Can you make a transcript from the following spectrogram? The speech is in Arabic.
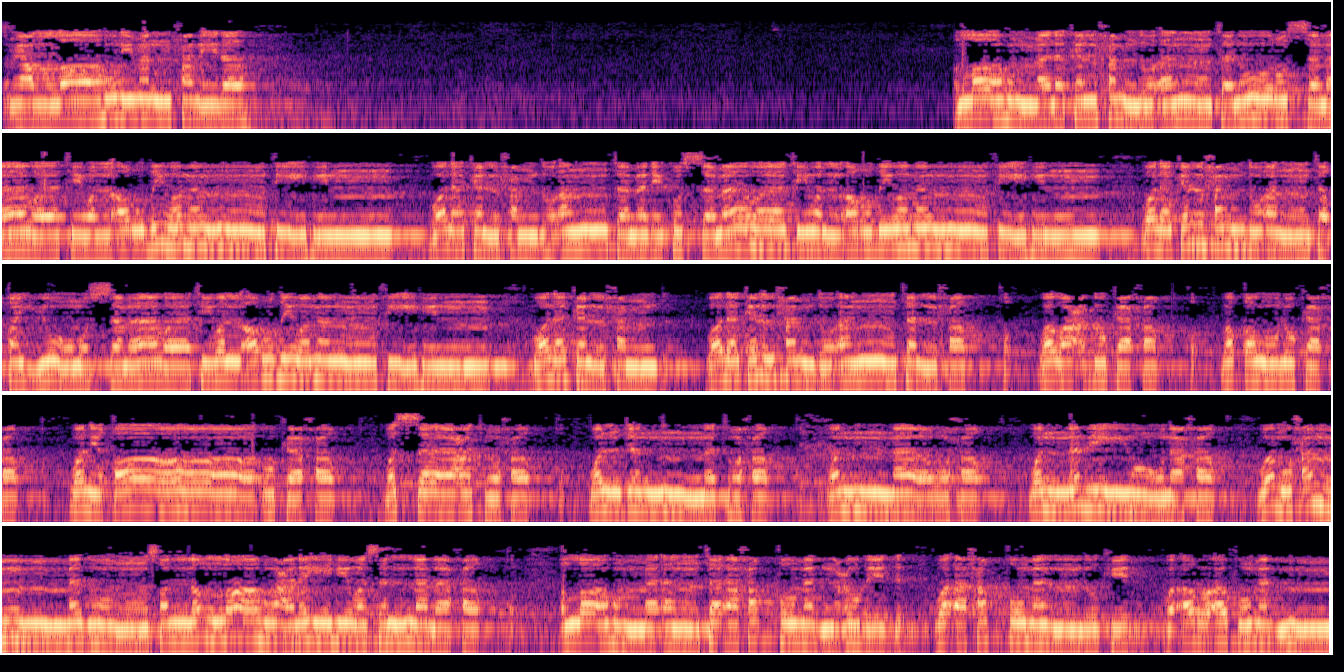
سمع الله لمن حمده. اللهم لك الحمد أنت نور السماوات والأرض ومن فيهن. ولك الحمد أنت ملك السماوات والأرض ومن فيهن. ولك الحمد أنت قيوم السماوات والأرض ومن فيهن. ولك الحمد ولك الحمد أنت الحق ووعدك حق وقولك حق ولقاؤك حق والساعة حق والجنة حق والنار حق والنبيون حق. ومحمد صلى الله عليه وسلم حق. اللهم أنت أحق من عبد وأحق من ذكر وأرأف من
